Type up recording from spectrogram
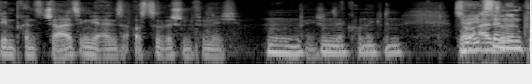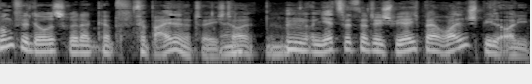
dem Prinz Charles irgendwie eines auszuwischen, finde ich. Hm, Finde ich schon sehr korrekt. So, ja, gibt's ja nur einen Punkt für Doris Schröder-Köpf. Für beide natürlich, Ja, toll. Und jetzt wird's natürlich schwierig bei Rollenspiel, Olli.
